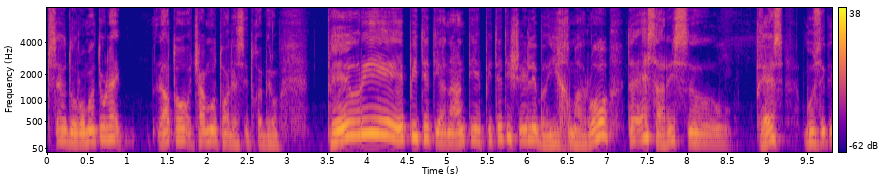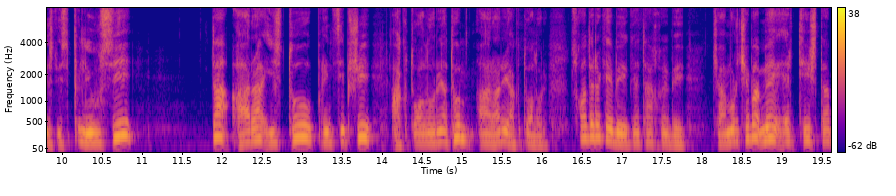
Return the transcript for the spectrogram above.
ფსევდო რომანტიკული რატო ჩამოთვალე სიტყვები რომ ბევრი ეპითეტი ან ანტიეპითეტი შეიძლება იხმარო და ეს არის დღეს მუსიკისტვის პლუსი და არა ის თუ პრინციპში აქტუალურია თუ არ არის აქტუალური. სხვა დრეკები გეთახვები ჩამორჩება. მე ერთი შტაბ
